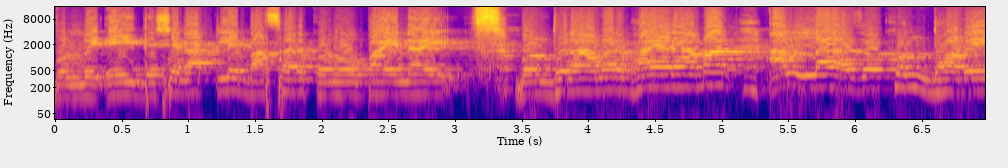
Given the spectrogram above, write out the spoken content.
বলল, এই দেশে রাখলে বাঁচার কোনো উপায় নাই। বন্ধুরা, আমার ভাইয়েরা, আমার আল্লাহ যখন ধরে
